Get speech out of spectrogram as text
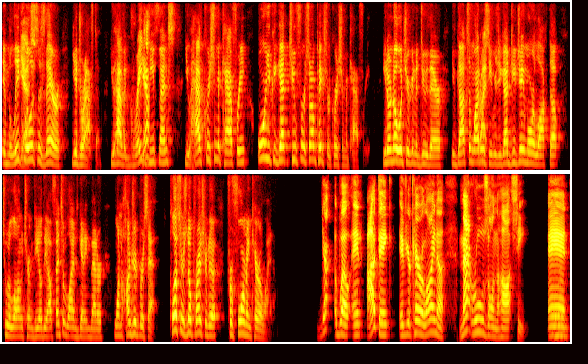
If Malik Yes. Willis is there, you draft him. You have a great Yeah. defense. You have Christian McCaffrey, or you could get two first round picks for Christian McCaffrey. You don't know what you're going to do there. You've got some wide Right. receivers. You got DJ Moore locked up to a long term deal. The offensive line's getting better, 100%. Plus, there's no pressure to perform in Carolina. Yeah, well, and I think if you're Carolina, Matt Rhule's on the hot seat. Mm-hmm. And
